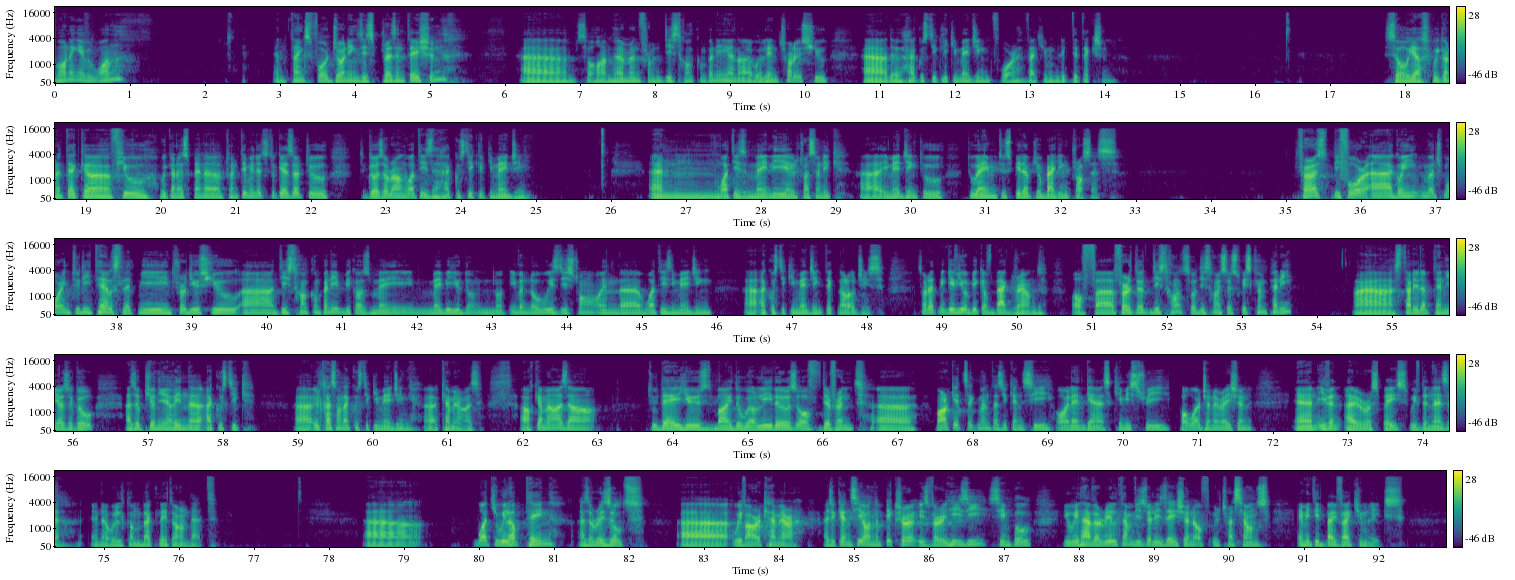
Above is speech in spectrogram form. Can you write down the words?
Morning, everyone, and thanks for joining this presentation. Uh, so I'm Hermann from Distran Company, and I will introduce you uh, the acoustic leak imaging for vacuum leak detection. So yes, we're going to take a few, we're going to spend uh, 20 minutes together to, to go around what is acoustic leak imaging and what is mainly ultrasonic uh, imaging to, to aim to speed up your bagging process. First, before uh, going much more into details, let me introduce you uh, Distran company because may, maybe you don't not even know who is Distran and uh, what is imaging, uh, acoustic imaging technologies. So let me give you a bit of background of uh, first Distran. So Distran is a Swiss company, uh, started up 10 years ago as a pioneer in uh, acoustic, uh, ultrasound acoustic imaging uh, cameras. Our cameras are today used by the world leaders of different uh, market segments, as you can see, oil and gas, chemistry, power generation, and even aerospace with the NASA. And I will come back later on that. Uh, what you will obtain as a result uh, with our camera. As you can see on the picture, is very easy, simple. You will have a real-time visualization of ultrasounds emitted by vacuum leaks.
